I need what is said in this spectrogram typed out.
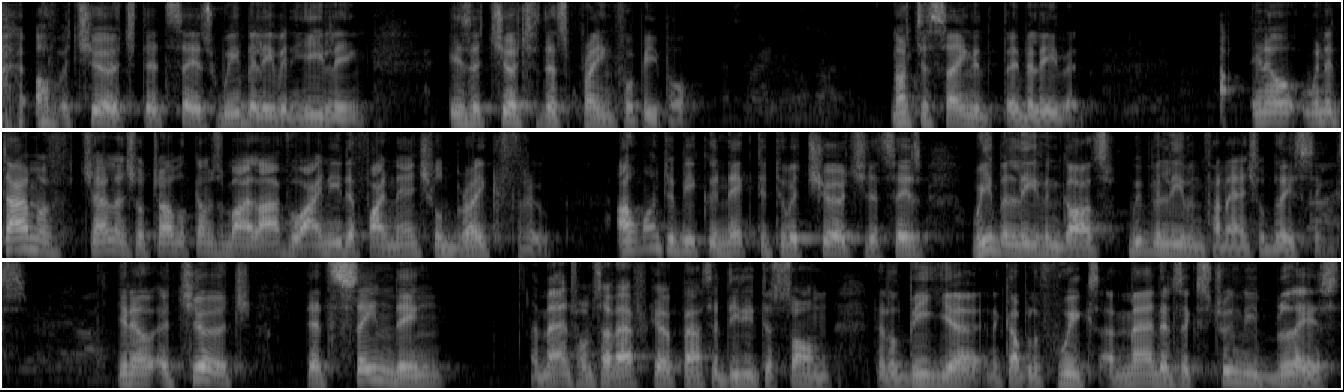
of a church that says we believe in healing is a church that's praying for people. Not just saying that they believe it. Uh, you know, when a time of challenge or trouble comes in my life where I need a financial breakthrough, I want to be connected to a church that says we believe in God's, we believe in financial blessings. You know, a church that's sending a man from South Africa, Pastor Didi Tasson, that'll be here in a couple of weeks, a man that's extremely blessed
